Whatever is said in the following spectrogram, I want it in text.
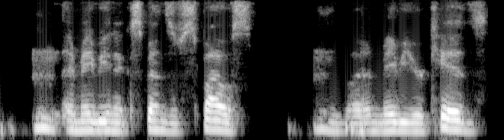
and maybe an expensive spouse and maybe your kids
